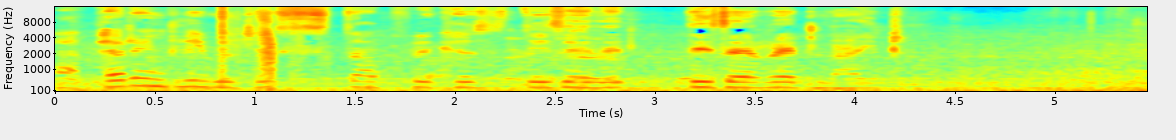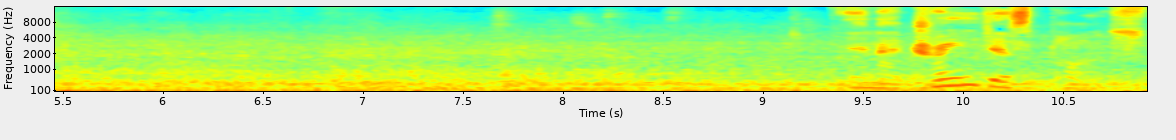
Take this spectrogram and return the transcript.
Apparently we just stopped because there's a red there's a red light. And a train just passed.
